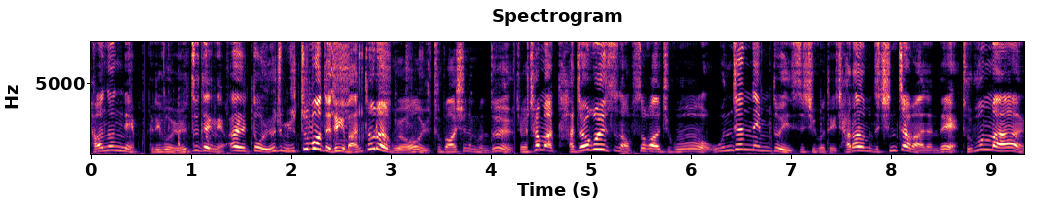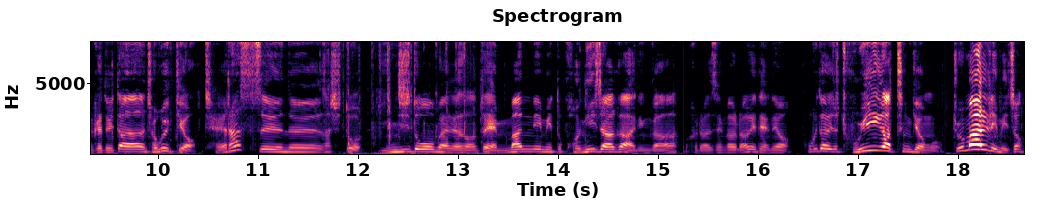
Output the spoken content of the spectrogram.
현우님 그리고 유두댕님 아니 또 요즘 유튜버들 되게 많더라고요. 유튜브 하시는 분들 제가 차마 다 적을 수는 없어가지고 온재님도 있으시고 되게 잘하는 분들 진짜 많은데 두 분만 그래도 일단 적을게요. 제라스는 사실 또 인지도 면에서는 또 엠마님이 또 권위자가 아닌가 그런 생각을 하게 되네요. 거기다 이제 조이 같은 경우 쪼말님이죠.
